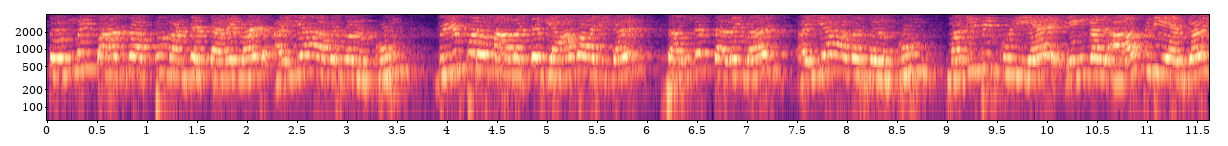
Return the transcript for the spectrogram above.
தொன்மை பாதுகாப்பு மன்ற தலைவர் ஐயா அவர்களுக்கும் விழுப்புரம் மாவட்ட வியாபாரிகள் சங்க தலைவர் ஐயா அவர்களுக்கும் மதிப்பிற்குரிய எங்கள் ஆசிரியர்கள்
